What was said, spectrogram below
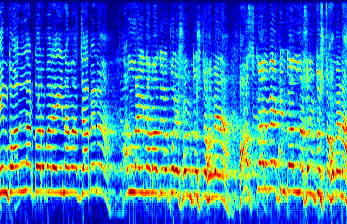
কিন্তু আল্লাহর দরবারে এই নামাজ যাবে না আল্লাহ এই নামাজের উপরে সন্তুষ্ট হবে না হজ করবে কিন্তু আল্লাহ সন্তুষ্ট হবে না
